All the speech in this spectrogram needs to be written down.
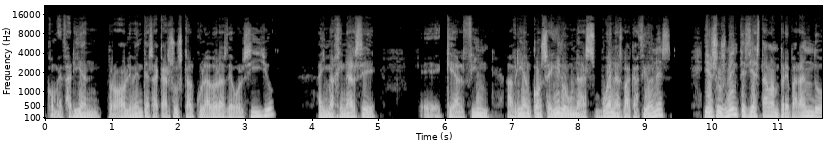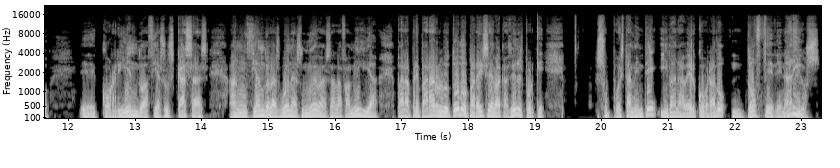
Comenzarían probablemente a sacar sus calculadoras de bolsillo, a imaginarse eh, que al fin habrían conseguido unas buenas vacaciones, y en sus mentes ya estaban preparando, eh, corriendo hacia sus casas, anunciando las buenas nuevas a la familia, para prepararlo todo para irse de vacaciones, porque supuestamente iban a haber cobrado doce denarios.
